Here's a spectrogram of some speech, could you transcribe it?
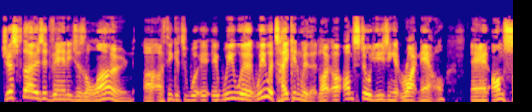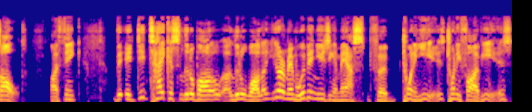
just those advantages alone, uh, I think it's it, it, we were we were taken with it. Like I'm still using it right now, and I'm sold. I think it did take us a little while. A little while. You got to remember, we've been using a mouse for 20 years, 25 years,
